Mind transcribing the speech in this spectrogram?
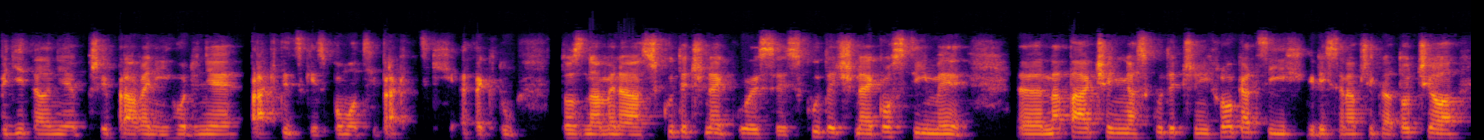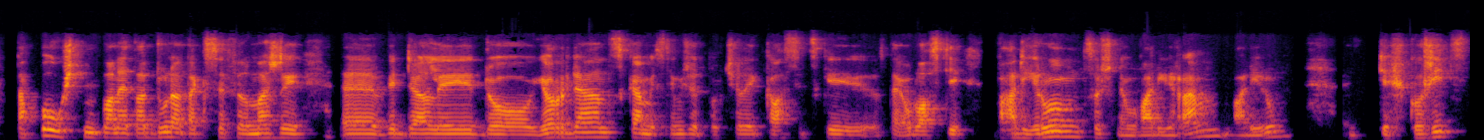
viditelně připravený hodně prakticky s pomocí praktických efektů. To znamená skutečné kulisy, skutečné kostýmy, eh, natáčení na skutečných lokacích, kdy se například točila ta pouštní planeta Duna, tak se filmaři eh, vydali do Jordánska, myslím, že točili klasicky v té oblasti Wadi Rum, což nebo Wadi Ram, Wadi Rum, těžko říct,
